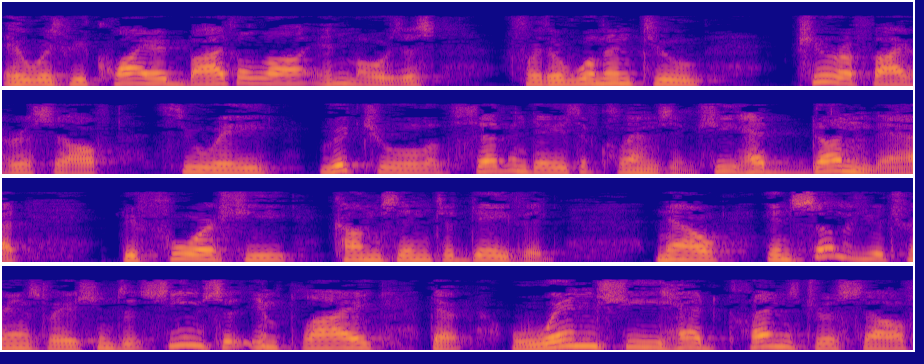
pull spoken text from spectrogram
It was required by the law in Moses for the woman to purify herself through a ritual of seven days of cleansing. She had done that before she comes into David. Now, in some of your translations, it seems to imply that when she had cleansed herself,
